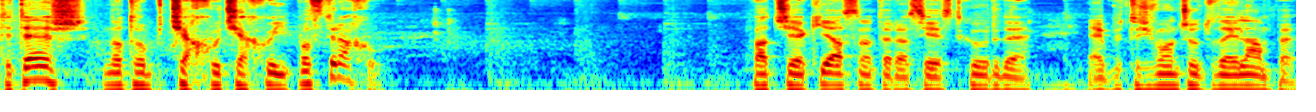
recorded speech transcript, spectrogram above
Ty też? No to ciachu, ciachu i po strachu. Patrzcie jak jasno teraz jest, kurde. Jakby ktoś włączył tutaj lampę.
